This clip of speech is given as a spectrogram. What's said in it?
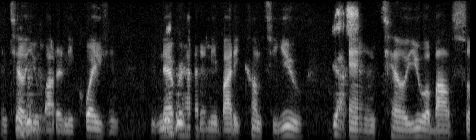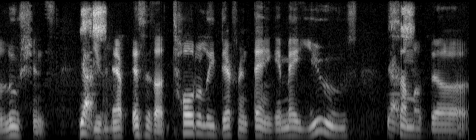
and tell mm-hmm. you about an equation. You've never mm-hmm. had anybody come to you yes. and tell you about solutions. Yes. You've never. This is a totally different thing. It may use yes. some of the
